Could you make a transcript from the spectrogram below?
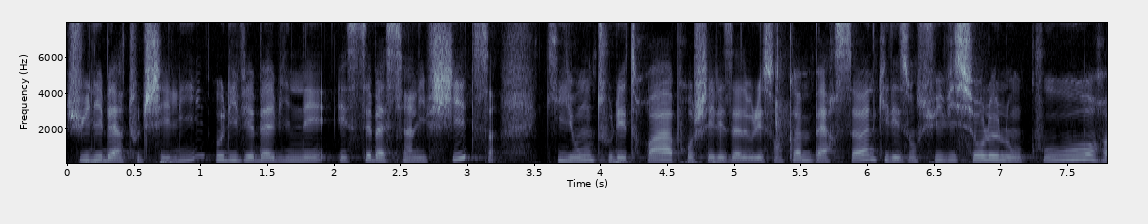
Julie Bertuccelli, Olivier Babinet et Sébastien Lifshitz, qui ont tous les trois approché les adolescents comme personnes, qui les ont suivis sur le long cours.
